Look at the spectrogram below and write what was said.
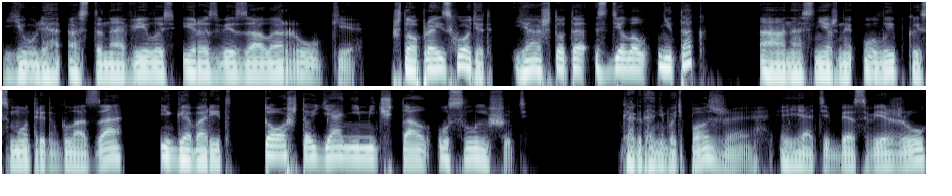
Юля остановилась и развязала руки. «Что происходит? Я что-то сделал не так?» А она с нежной улыбкой смотрит в глаза и говорит то, что я не мечтал услышать. Когда-нибудь позже я тебя свяжу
